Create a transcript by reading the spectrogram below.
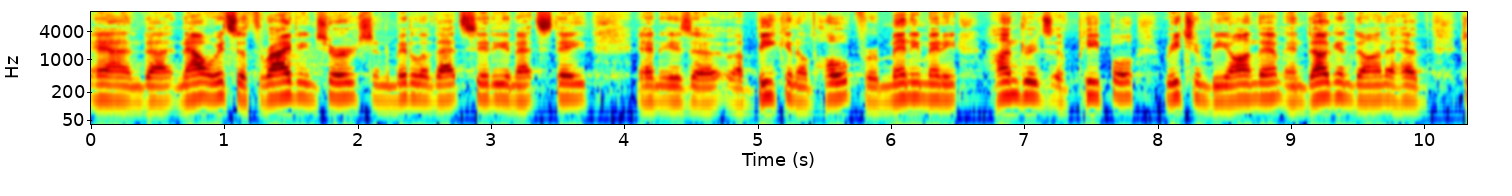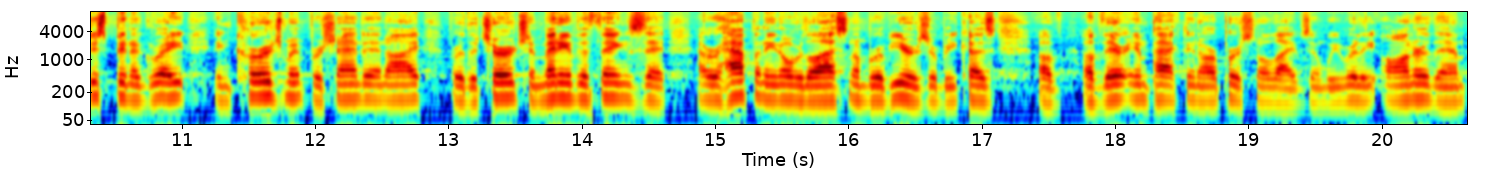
And uh, now it's a thriving church in the middle of that city and that state and is a, a, beacon of hope for many, many hundreds of people reaching beyond them. And Doug and Donna have just been a great encouragement for Shanda and I, for the church. And many of the things that are happening over the last number of years are because of, of their impact in our personal lives. And we really honor them.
